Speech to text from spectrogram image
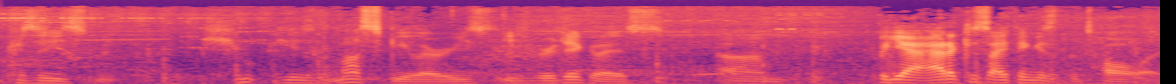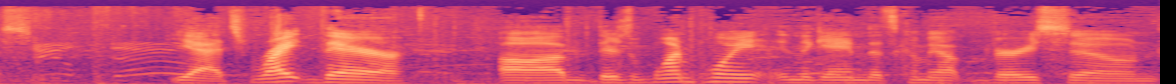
because he's he's muscular. He's he's ridiculous. Um, but yeah, Attikus, I think, is the tallest. Yeah, it's right there. Um, there's one point in the game that's coming up very soon.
